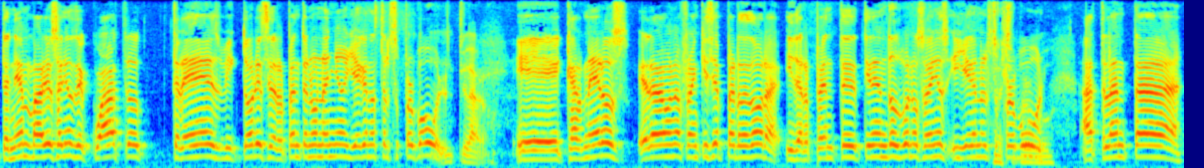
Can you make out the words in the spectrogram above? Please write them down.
Tenían varios años de cuatro, tres victorias y de repente en un año llegan hasta el Super Bowl. Claro. Eh, Carneros era una franquicia perdedora y de repente tienen dos buenos años y llegan al Super, Super Bowl. Bowl. Atlanta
